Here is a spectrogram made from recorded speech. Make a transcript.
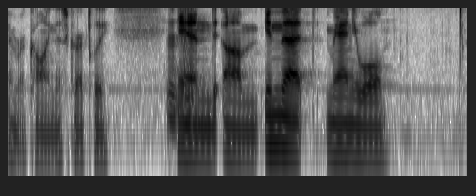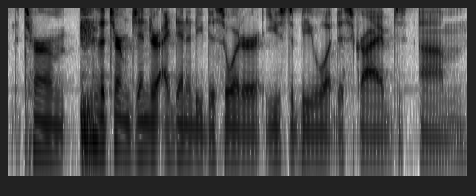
am recalling this correctly. Mm-hmm. And um, in that manual, the term the term gender identity disorder used to be what described um,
